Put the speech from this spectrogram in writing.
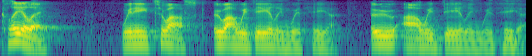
Clearly, we need to ask who are we dealing with here? Who are we dealing with here?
